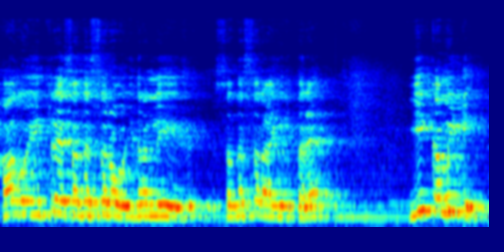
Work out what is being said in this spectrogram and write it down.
ಹಾಗೂ ಇತರೆ ಸದಸ್ಯರು ಇದರಲ್ಲಿ ಸದಸ್ಯರಾಗಿರ್ತಾರೆ. ಈ ಕಮಿಟಿ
